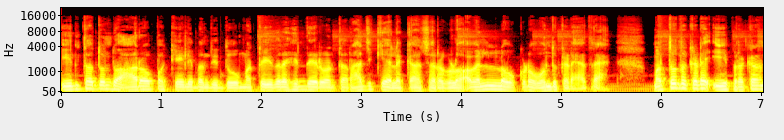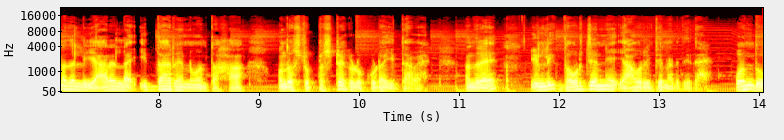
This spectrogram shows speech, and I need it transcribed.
ಇಂಥದ್ದೊಂದು ಆರೋಪ ಕೇಳಿ ಬಂದಿದ್ದು ಮತ್ತು ಇದರ ಹಿಂದೆ ಇರುವಂಥ ರಾಜಕೀಯ ಲೆಕ್ಕಾಚಾರಗಳು ಅವೆಲ್ಲವೂ ಕೂಡ ಒಂದು ಕಡೆ ಆದರೆ ಮತ್ತೊಂದು ಕಡೆ ಈ ಪ್ರಕರಣದಲ್ಲಿ ಯಾರೆಲ್ಲ ಇದ್ದಾರೆ ಎನ್ನುವಂತಹ ಒಂದಷ್ಟು ಪ್ರಶ್ನೆಗಳು ಕೂಡ ಇದ್ದಾವೆ. ಅಂದರೆ ಇಲ್ಲಿ ದೌರ್ಜನ್ಯ ಯಾವ ರೀತಿ ನಡೆದಿದೆ? ಒಂದು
